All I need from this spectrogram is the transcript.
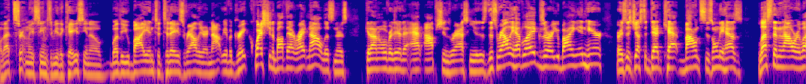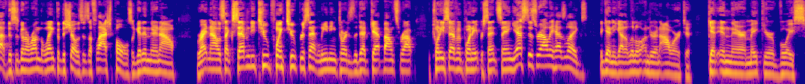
Well, that certainly seems to be the case. You know, whether you buy into today's rally or not, we have a great question about that right now, listeners. Get on over there to add options. We're asking you: Does this rally have legs, or are you buying in here, or is this just a dead cat bounce? This only has less than an hour left. This is going to run the length of the show. This is a flash poll, so get in there now. Right now, it's like 72.2% leaning towards the dead cat bounce route, 27.8% saying, yes, this rally has legs. Again, you got a little under an hour to get in there and make your voice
